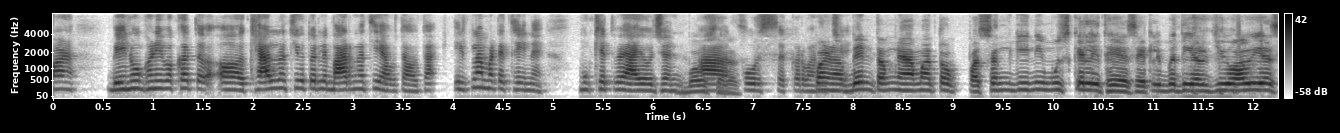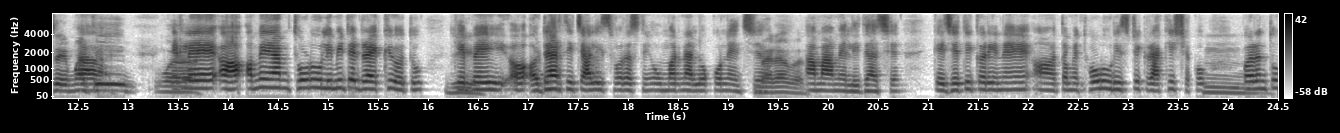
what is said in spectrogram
પણ બહેનો ઘણી વખત ખ્યાલ નથી હોતો એટલે બહાર નથી આવતા હોતા. એટલા માટે થઈને મુખ્યત્વે આયોજન આ કોર્સ કરવાનો પણ બેન તમને આમાં તો પસંદગીની મુશ્કેલી થઈ હશે. એટલી બધી અરજીઓ આવી હશે એમાંથી. એટલે અમે આમ થોડું લિમિટેડ રાખ્યું હતું કે ભાઈ અઢારથી ચાલીસ વર્ષની ઉંમરના લોકોને જ આમાં અમે લીધા છે. કે જેથી કરીને તમે થોડું રિસ્ટ્રિક્ટ રાખી શકો. પરંતુ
